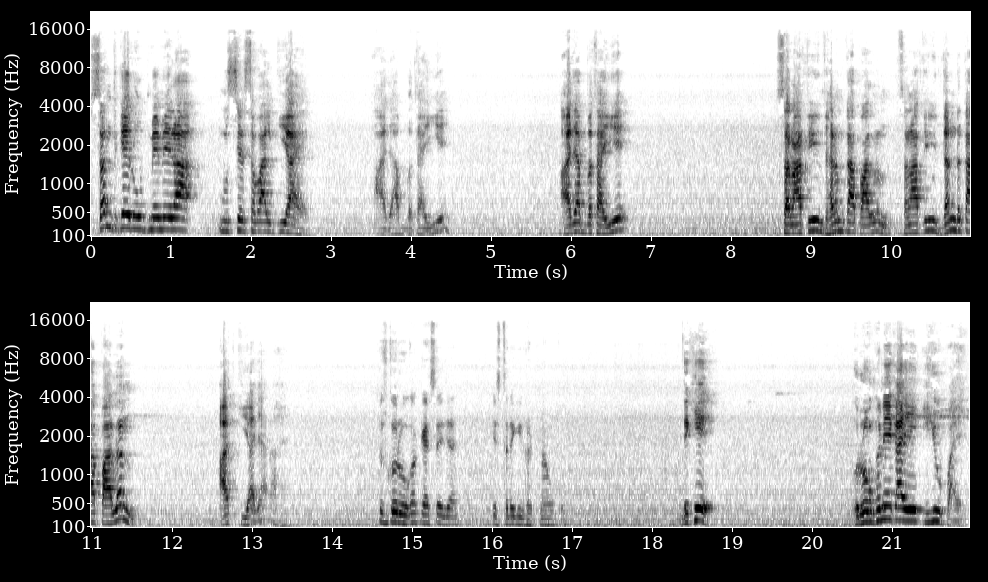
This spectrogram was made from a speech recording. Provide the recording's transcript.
संत के रूप में मेरा मुझसे सवाल किया है। आज आप बताइए। आज आप बताइए। सनातनी धर्म का पालन सनातनी दंड का पालन आज किया जा रहा है। तो उसको रोका कैसे जाए इस तरह की घटनाओं को? देखिए रोकने का एक ही उपाय है।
